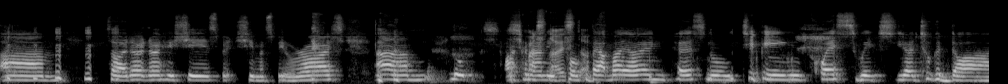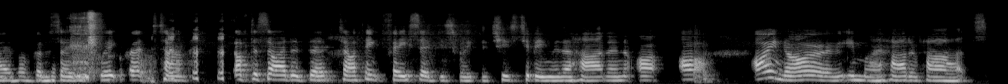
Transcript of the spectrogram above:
Um, so I don't know who she is, but she must be all right. Um, look, I She can only talk stuff. about my own personal tipping quest, which you know took a dive. I've got to say this week, but um, I've decided that I think Fee said this week that she's tipping with her heart, and I, I, I know in my heart of hearts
